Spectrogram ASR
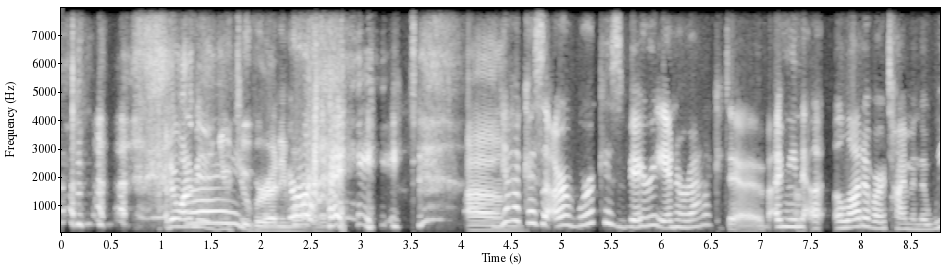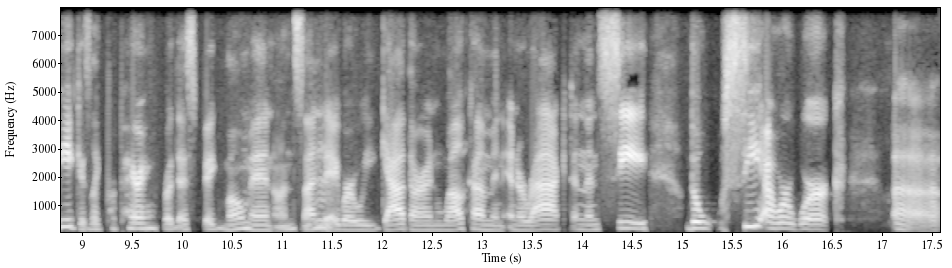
I don't want to be a YouTuber anymore. right. Um, yeah, because our work is very interactive. I mean, a, a lot of our time in the week is like preparing for this big moment on Sunday Mm-hmm. where we gather and welcome and interact, and then see the see our work, uh,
